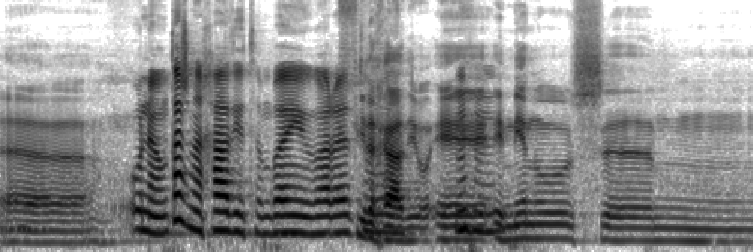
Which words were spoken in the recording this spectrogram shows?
Ah, Ou não? Estás na rádio também agora? Fui da tu- rádio é, Uhum. é menos hum,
